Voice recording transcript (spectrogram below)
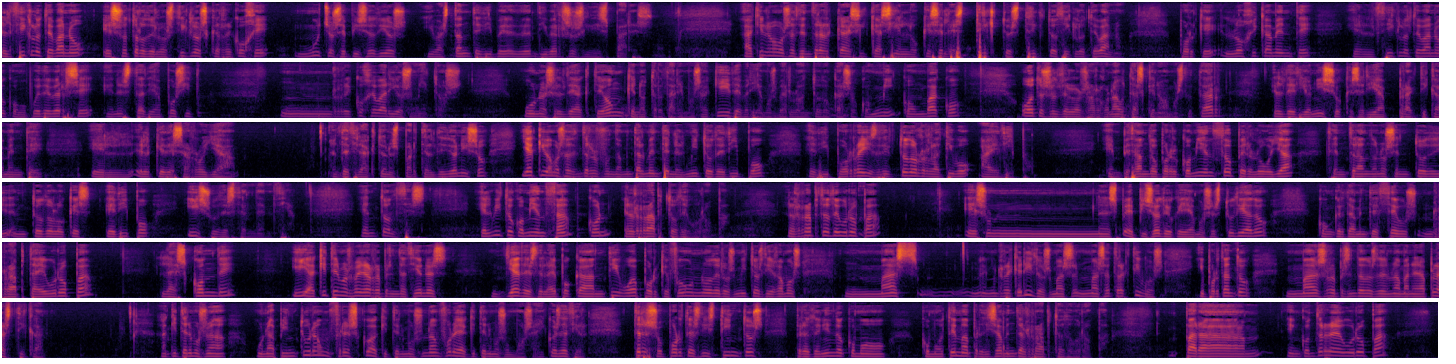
El ciclo tebano es otro de los ciclos que recoge muchos episodios y bastante diversos y dispares. Aquí nos vamos a centrar casi casi en lo que es el estricto, estricto ciclo tebano, porque lógicamente el ciclo tebano, como puede verse en esta diapositiva, mm, recoge varios mitos. Uno es el de Acteón, que no trataremos aquí, deberíamos verlo en todo caso con, con Baco. Otro es el de los argonautas, que no vamos a tratar. El de Dioniso, que sería prácticamente el, que desarrolla, es decir, Acteón es parte del de Dioniso. Y aquí vamos a centrarnos fundamentalmente en el mito de Edipo, Edipo Rey, es decir, todo lo relativo a Edipo empezando por el comienzo, pero luego ya centrándonos en todo, en todo lo que es Edipo y su descendencia. Entonces, el mito comienza con el rapto de Europa. El rapto de Europa es un episodio que ya hemos estudiado, concretamente Zeus rapta a Europa, la esconde, y aquí tenemos varias representaciones ya desde la época antigua, porque fue uno de los mitos, digamos, más requeridos, más, más atractivos y por tanto más representados de una manera plástica. Aquí tenemos una, una, pintura, un fresco, aquí tenemos un ánfora y aquí tenemos un mosaico. Es decir, tres soportes distintos, pero teniendo como, como tema precisamente el rapto de Europa. Para encontrar a Europa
